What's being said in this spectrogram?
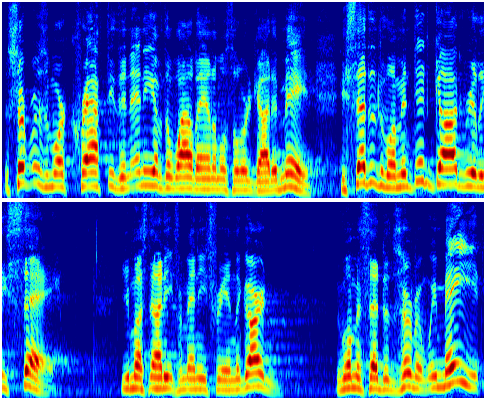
The serpent was more crafty than any of the wild animals the Lord God had made. He said to the woman, Did God really say, You must not eat from any tree in the garden? The woman said to the serpent, We may eat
